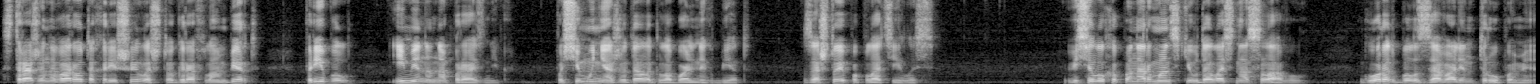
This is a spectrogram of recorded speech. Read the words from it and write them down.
Стража на воротах решила, что граф Ламберт прибыл именно на праздник, посему не ожидала глобальных бед, за что и поплатилась. Веселуха по-нормански удалась на славу. Город был завален трупами.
